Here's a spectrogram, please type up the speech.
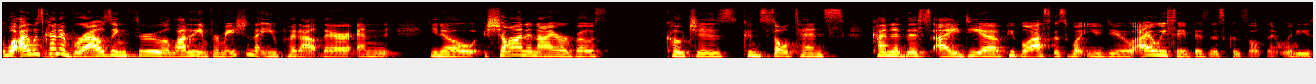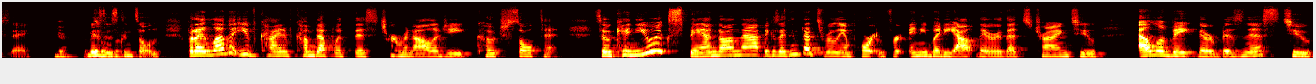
well i was kind of browsing through a lot of the information that you put out there and you know sean and i are both coaches consultants kind of this idea people ask us what you do. I always say business consultant. What do you say? Yeah, business consultant. But i love that you've kind of come up with this terminology coach sultan. So can you expand on that? Because i think that's really important for anybody out there that's trying to elevate their business to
